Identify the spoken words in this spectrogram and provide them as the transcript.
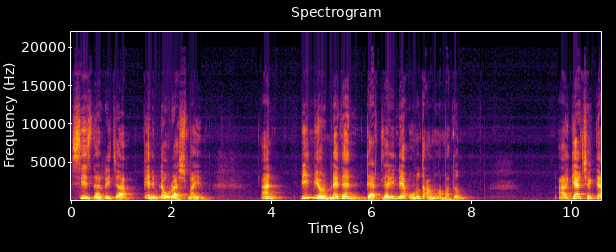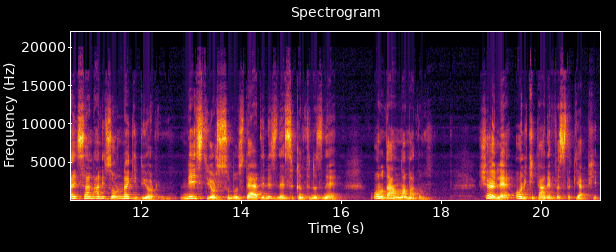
Sizden ricam benimle uğraşmayın. Yani bilmiyorum neden dertleri ne onu da anlamadım. Gerçekten insan hani zoruna gidiyor. Ne istiyorsunuz? Derdiniz ne? Sıkıntınız ne? Onu da anlamadım. Şöyle 12 tane fıstık yapayım.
